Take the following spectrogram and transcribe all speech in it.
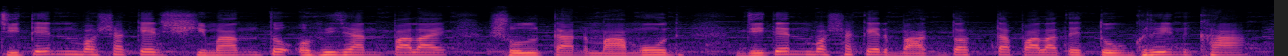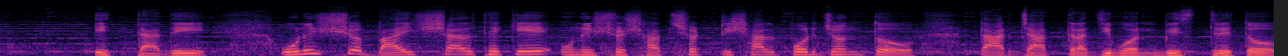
জিতেন বসাকের সীমান্ত অভিযান পালায় সুলতান মামুদ, জিতেন বসাকের বাগদত্তা পালাতে তুঘ্রিন খা ইত্যাদি। উনিশশো বাইশ সাল থেকে উনিশশো সাতষট্টি সাল পর্যন্ত তার যাত্রা জীবন বিস্তৃত।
